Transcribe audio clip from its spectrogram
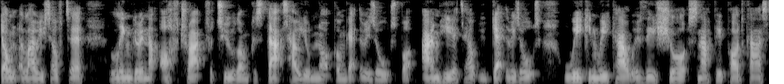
don't allow yourself to linger in that off track for too long because that's how you're not going to get the results. But I'm here to help you get the results week in, week out with these short, snappy podcasts.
